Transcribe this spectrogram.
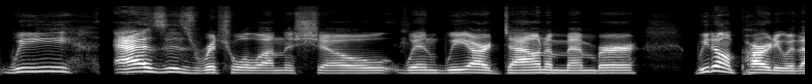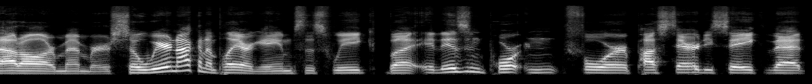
we, as is ritual on this show, when we are down a member, we don't party without all our members. So we're not going to play our games this week, but it is important for posterity's sake that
